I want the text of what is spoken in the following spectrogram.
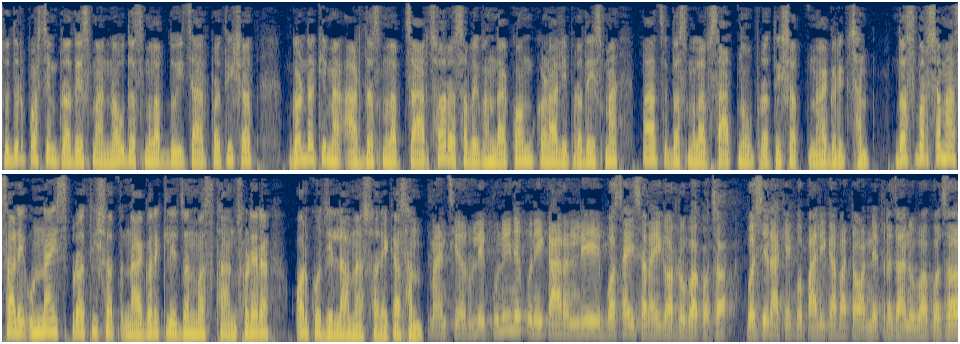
सुदूरपश्चिम प्रदेशमा नौ दशमलव दुई चार प्रतिशत गण्डकीमा आठ दशमलव चार छ र सबैभन्दा कम कर्णाली प्रदेशमा पाँच दशमलव सात नौ प्रतिशत नागरिक छन्। दश वर्षमा साढे उन्नाइस प्रतिशत नागरिकले जन्मस्थान छोडेर अर्को जिल्लामा सरेका छन्। मान्छेहरूले कुनै न कुनै कारणले बसाई सराई गर्नुभएको छ। बसिराखेको पालिकाबाट अन्यत्र जानुभएको छ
